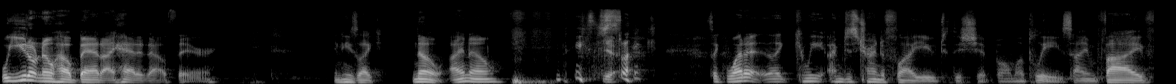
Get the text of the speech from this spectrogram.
well, you don't know how bad I had it out there. And he's like, no, I know. he's just Yeah. like, it's like, what? A, like, can we? I'm just trying to fly you to the ship, Bulma, please. I'm five.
